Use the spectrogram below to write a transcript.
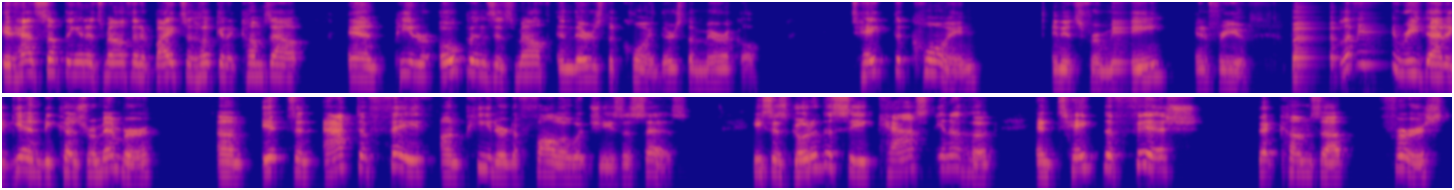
it has something in its mouth and it bites a hook and it comes out. And Peter opens its mouth and there's the coin. There's the miracle. Take the coin and it's for me and for you. But let me read that again because remember, um, it's an act of faith on Peter to follow what Jesus says. He says, Go to the sea, cast in a hook, and take the fish that comes up first.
